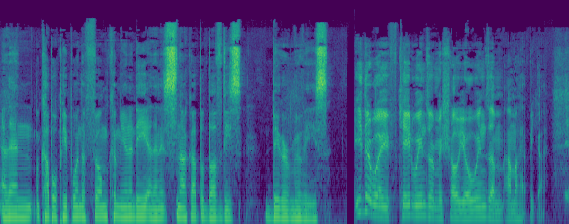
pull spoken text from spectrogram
and then a couple people in the film community, and then it snuck up above these bigger movies. Either way, if Kate wins or Michelle Yeoh wins, I'm I'm a happy guy. Yeah.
